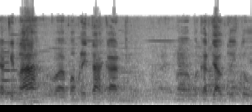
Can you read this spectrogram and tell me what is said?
yakinlah pemerintah akan bekerja untuk itu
